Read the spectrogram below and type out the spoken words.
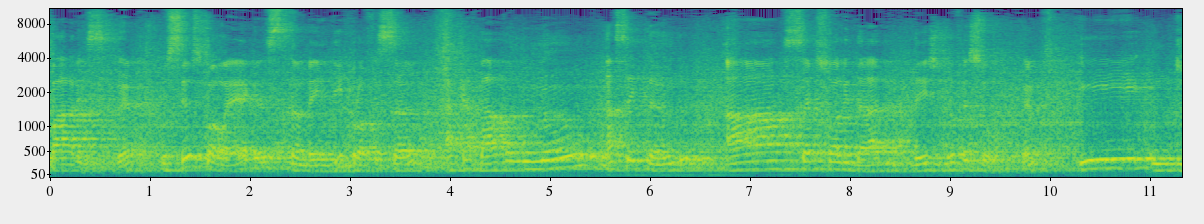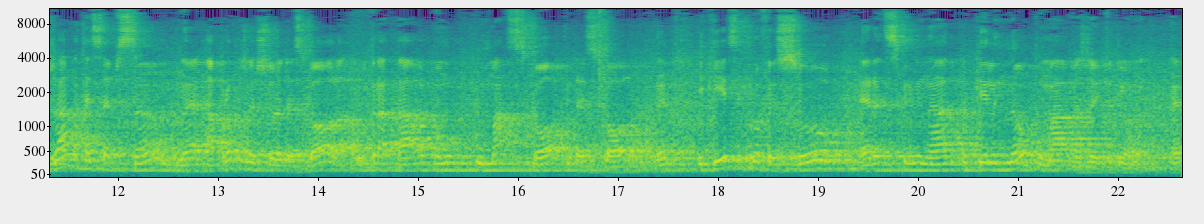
pares. Né? Os seus colegas, também de profissão, acabavam não aceitando a sexualidade deste professor. Né? E já na recepção, né, a própria gestora da escola o tratava como o mascote da escola né? e que esse professor era discriminado porque ele não tomava jeito de homem. Né?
